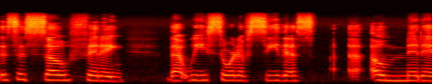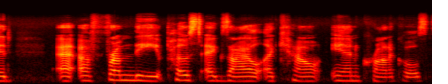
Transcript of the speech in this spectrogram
this is so fitting that we sort of see this uh, omitted uh, uh, from the post exile account in Chronicles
